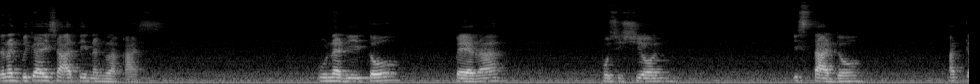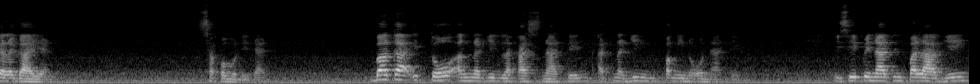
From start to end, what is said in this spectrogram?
na nagbigay sa atin ng lakas? Una dito, pera, posisyon, estado, at kalagayan sa komunidad. Baka ito ang naging lakas natin at naging Panginoon natin. Isipin natin palagi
